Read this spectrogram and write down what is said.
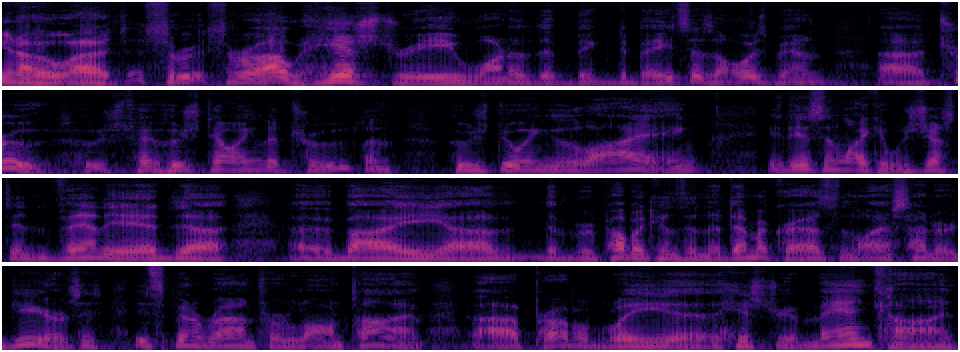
You know, uh, th- throughout history, one of the big debates has always been uh, truth. Who's, who's telling the truth and who's doing the lying? It isn't like it was just invented uh, uh by uh, the Republicans and the Democrats in the last hundred years. It, has been around for a long time, uh, probably history of mankind.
